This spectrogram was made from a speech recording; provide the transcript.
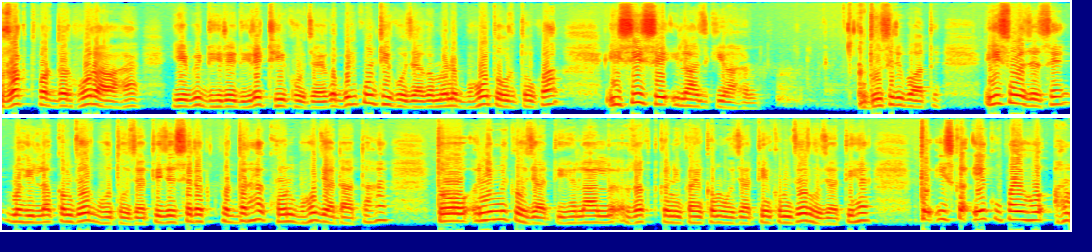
रक्त प्रदर हो रहा है, ये भी धीरे धीरे ठीक हो जाएगा। बिल्कुल ठीक हो जाएगा। मैंने बहुत औरतों का इसी से इलाज किया है। दूसरी बात, इस वजह से महिला कमज़ोर बहुत हो जाती है। जैसे रक्त प्रदर है, खून बहुत ज़्यादा आता है तो अनिमिक हो जाती है, लाल रक्त कणिकाएँ कम हो जाती हैं, कमज़ोर हो जाती हैं। तो इसका एक उपाय हो, हम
